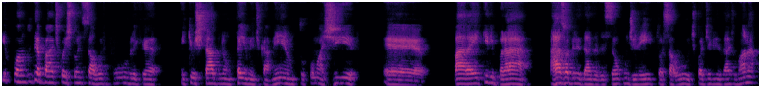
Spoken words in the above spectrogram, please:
e quando debate questões de saúde pública, em que o Estado não tem o medicamento, como agir é, para equilibrar a razoabilidade da decisão com o direito à saúde, com a dignidade humana.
